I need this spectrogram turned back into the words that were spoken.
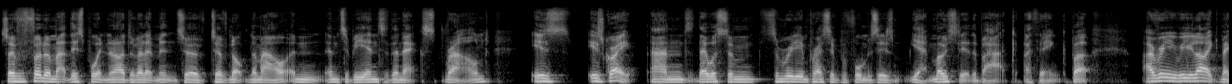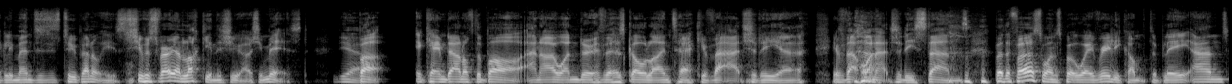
So for Fulham at this point in our development to have to have knocked them out and, and to be into the next round is is great. And there were some some really impressive performances. Yeah, mostly at the back, I think. But I really, really liked Megali Mendes' two penalties. She was very unlucky in the shootout. She missed. Yeah. But it came down off the bar, and I wonder if there's goal line tech if that actually uh, if that one actually stands. but the first one's put away really comfortably, and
